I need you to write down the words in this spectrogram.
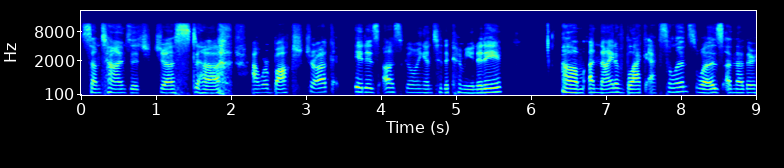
Sometimes it's just uh, our box truck. It is us going into the community. Um, a night of Black excellence was another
